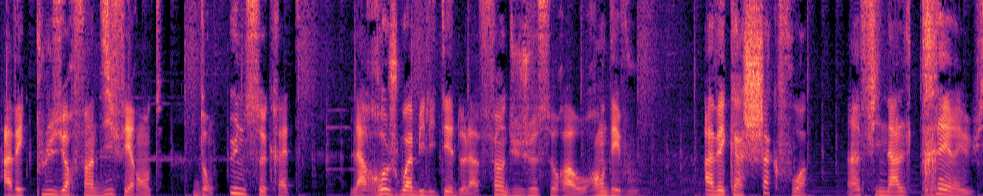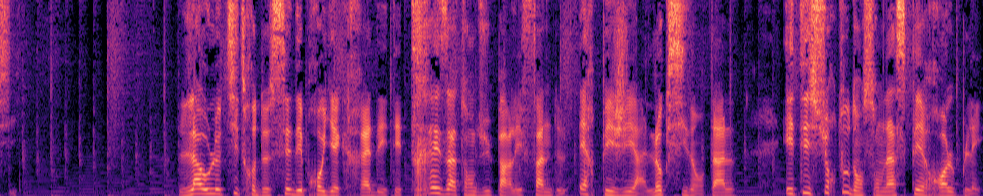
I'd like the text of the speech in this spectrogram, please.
Avec plusieurs fins différentes, dont une secrète, la rejouabilité de la fin du jeu sera au rendez-vous, avec à chaque fois un final très réussi. Là où le titre de CD Projekt Red était très attendu par les fans de RPG à l'occidental, était surtout dans son aspect roleplay.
